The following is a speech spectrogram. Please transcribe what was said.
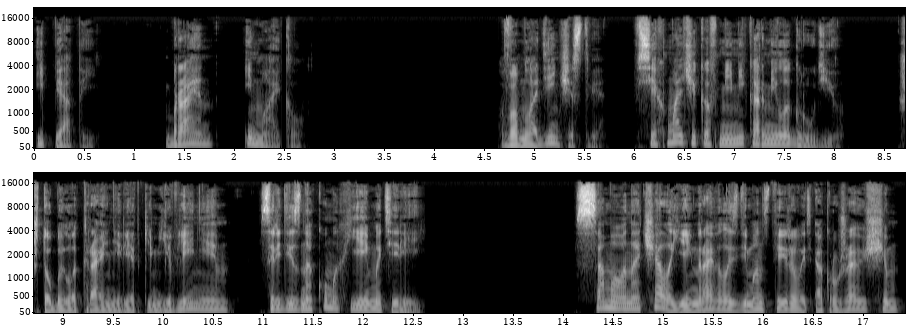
и пятый, Брайан и Майкл. Во младенчестве всех мальчиков Мими кормила грудью, что было крайне редким явлением среди знакомых ей матерей. С самого начала ей нравилось демонстрировать окружающим,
